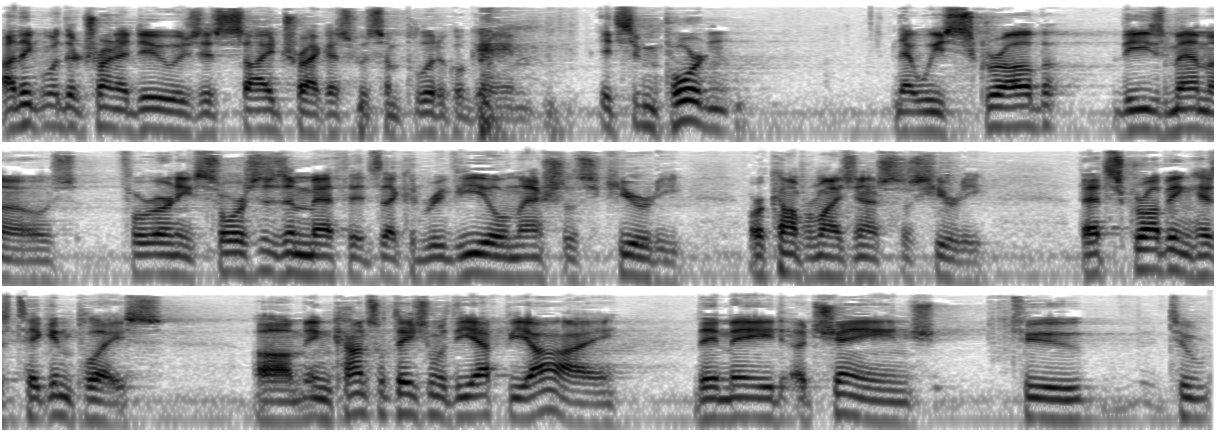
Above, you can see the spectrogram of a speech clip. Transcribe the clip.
I think what they're trying to do is just sidetrack us with some political game. It's important that we scrub these memos for any sources and methods that could reveal national security or compromise national security. That scrubbing has taken place. Um, in consultation with the FBI, they made a change to, to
